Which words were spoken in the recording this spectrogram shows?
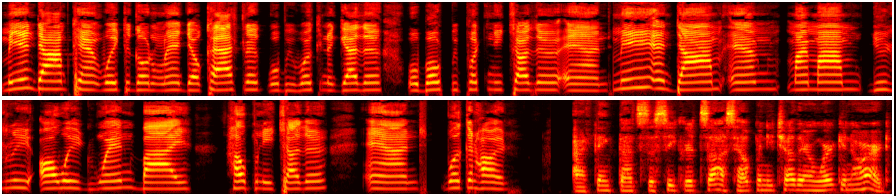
Me and Dom can't wait to go to Lansdale Catholic. We'll be working together. We'll both be pushing each other. And me and Dom and my mom usually always win by helping each other and working hard. I think that's the secret sauce helping each other and working hard.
